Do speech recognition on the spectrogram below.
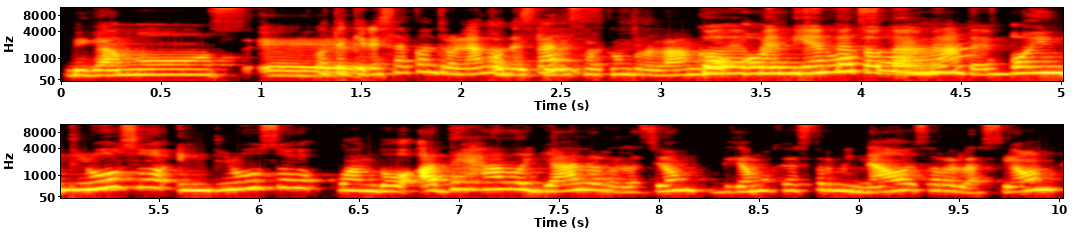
digamos... Eh, o te quieres estar controlando, ¿dónde estás? estar controlando. Codependiente totalmente. O incluso, incluso cuando has dejado ya la relación, digamos que has terminado esa relación,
